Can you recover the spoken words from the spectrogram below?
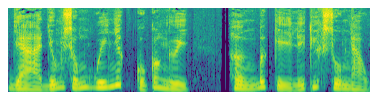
và giống sống quý nhất của con người hơn bất kỳ lý thuyết suông nào.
